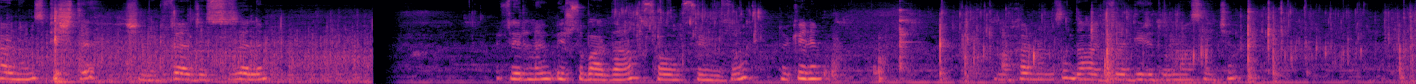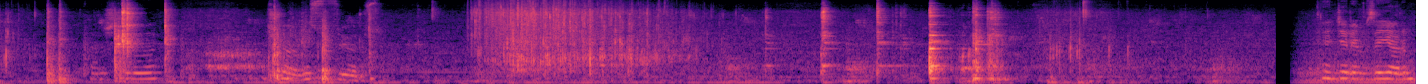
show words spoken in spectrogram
Makarnamız pişti. Şimdi güzelce süzelim. Üzerine bir su bardağı soğuk suyumuzu dökelim. Makarnamızın daha güzel diri durması için karıştırıp şöyle süzüyoruz. Tenceremize yarım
